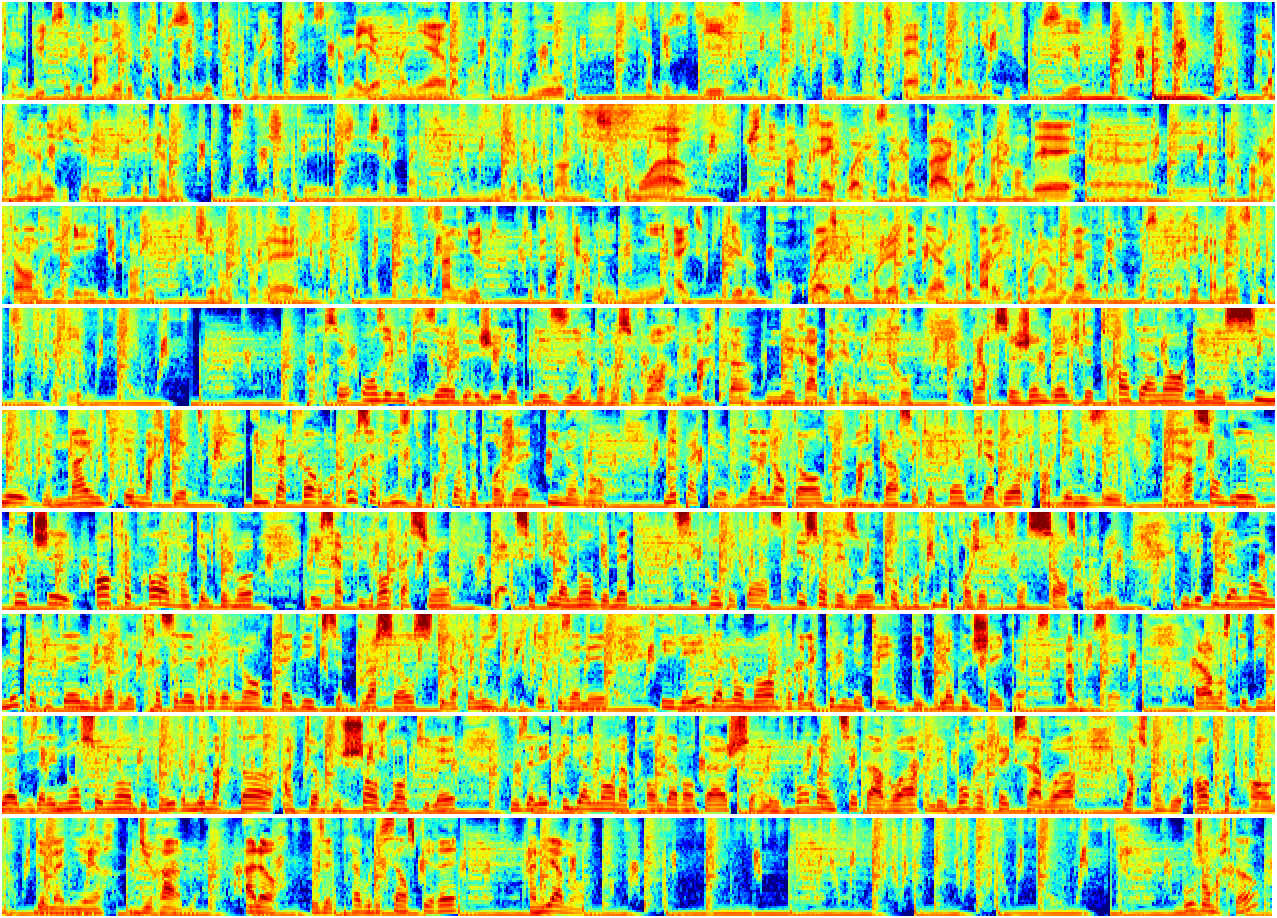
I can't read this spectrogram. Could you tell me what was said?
ton but c'est de parler le plus possible de ton projet parce que c'est la meilleure manière d'avoir des retours, qu'ils soient positifs ou constructifs, on l'espère, parfois négatifs aussi. La première année, j'y suis allé, je me suis rétamé. J'avais pas de carte de visite, j'avais même pas un bic sur moi. J'étais pas prêt, quoi. Je savais pas à quoi je m'attendais euh, et à quoi m'attendre. Et, quand j'ai pitché mon projet, j'avais 5 minutes, j'ai passé 4 minutes et demie à expliquer le pourquoi est-ce que le projet était bien. J'ai pas parlé du projet en lui-même, quoi. Donc on s'est fait rétamer, c'était terrible. Pour ce onzième épisode, j'ai eu le plaisir de recevoir Martin Nera derrière le micro. Alors ce jeune Belge de 31 ans est le CEO de Mind et Market, une plateforme au service de porteurs de projets innovants. Mais pas que, vous allez l'entendre, Martin c'est quelqu'un qui adore organiser, rassembler, coacher, entreprendre en quelques mots, et sa plus grande passion, ben, c'est finalement de mettre ses compétences et son réseau au profit de projets qui font sens pour lui. Il est également le capitaine derrière le très célèbre événement TEDx Brussels qui organise depuis quelques années et il est également membre de la communauté des Global Shapers à Bruxelles. Alors dans cet épisode, vous allez non seulement découvrir le Martin, acteur du changement qu'il est, vous allez également en apprendre davantage sur le bon mindset à avoir, les bons réflexes à avoir lorsqu'on veut entreprendre de manière durable. Alors, vous êtes prêts à vous laisser inspirer? Andiamo Bonjour Martin.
